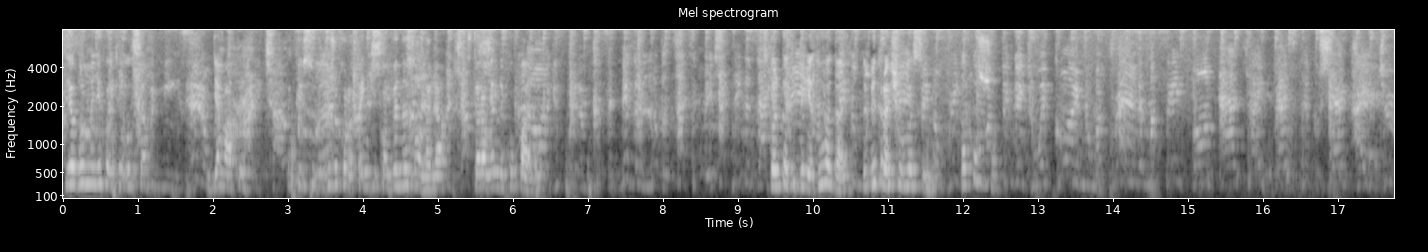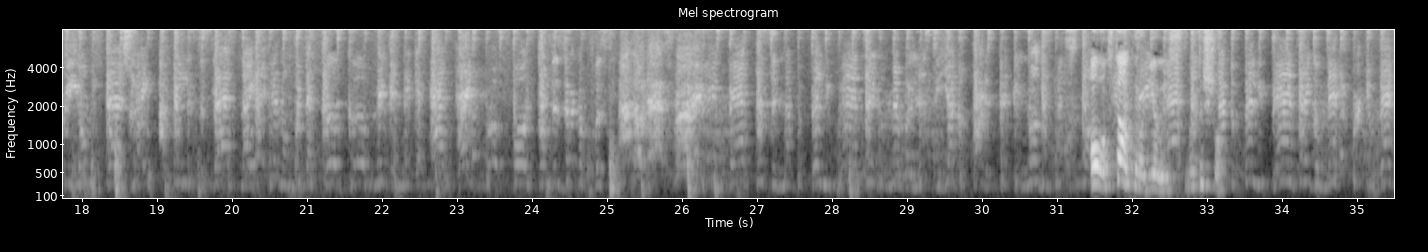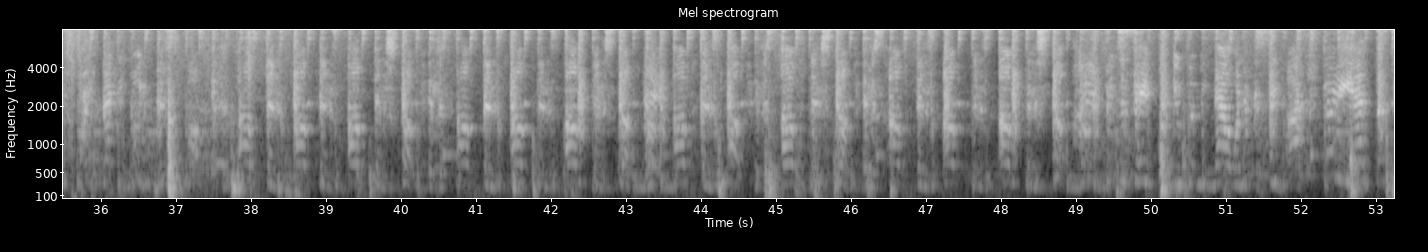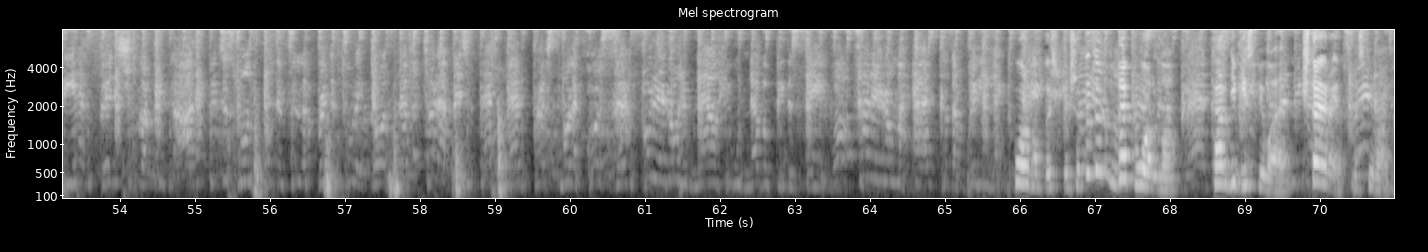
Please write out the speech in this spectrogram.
Як би мені хотілося вдягати такий собі дуже коротенький комбінезон аля старовинний купальник. Скільки тобі лет, угадай, тобі краще в лосину. Та ти що? О, сталкер об'явився. Ну ти що? Порно хтось пише. Та це де порно? Карді Бі співає. Читає реп, не співає.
